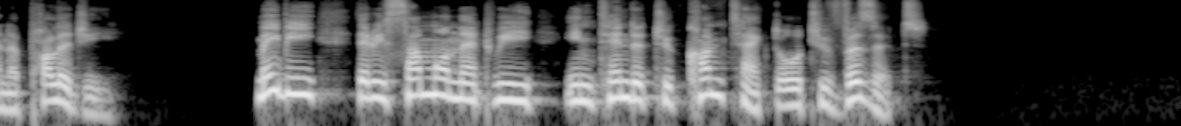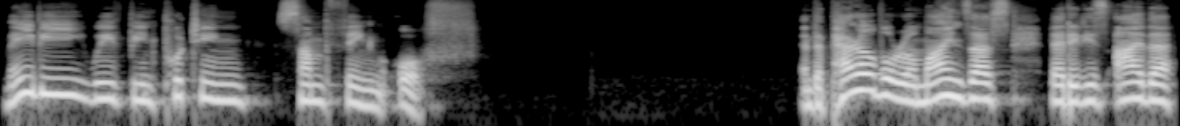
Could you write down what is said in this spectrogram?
an apology. Maybe there is someone that we intended to contact or to visit. Maybe we've been putting something off. And the parable reminds us that it is either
